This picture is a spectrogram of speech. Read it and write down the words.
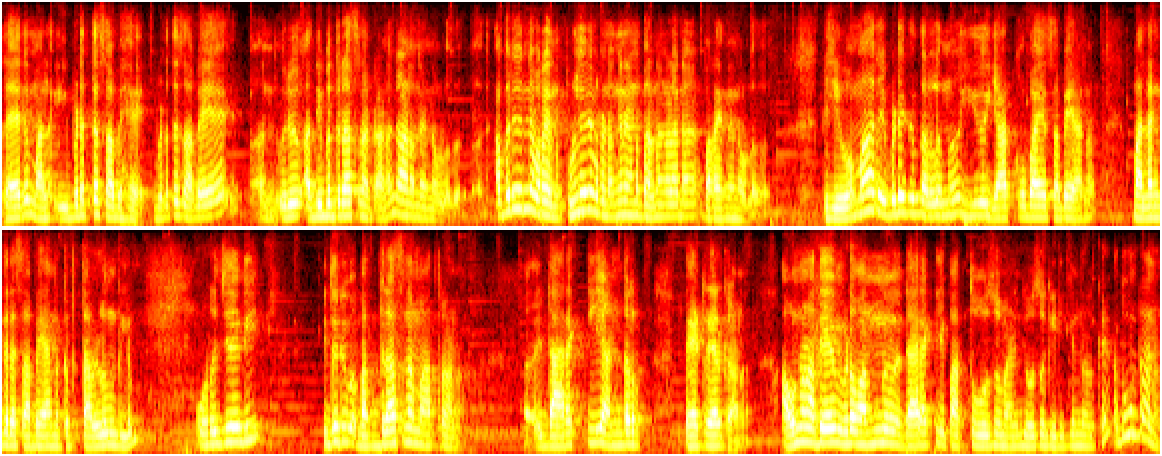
അതായത് മല ഇവിടുത്തെ സഭയെ ഇവിടുത്തെ സഭയെ ഒരു അതിഭദ്രാസനായിട്ടാണ് കാണുന്നത് എന്നുള്ളത് അവർ തന്നെ പറയുന്നു. പുള്ളി തന്നെ പറയുന്നു അങ്ങനെയാണ് ഭരണഘടന പറയുന്നതെന്നുള്ളത്. പക്ഷെ യുവമാർ ഇവിടെ ഇരുന്ന് തള്ളുന്നത് ഈ യാക്കോബായ സഭയാണ് മലങ്കര സഭയാന്നൊക്കെ തള്ളുമെങ്കിലും ഒറിജിനലി ഇതൊരു ഭദ്രാസനം മാത്രമാണ് ഡയറക്ട്ലി അണ്ടർ പേട്രിയാർക്കാണ് അതുകൊണ്ടാണ് അദ്ദേഹം ഇവിടെ വന്ന് ഡയറക്ട്ലി പത്ത് ദിവസവും പതിനഞ്ച് ദിവസവും ഒക്കെ ഇരിക്കുന്നതൊക്കെ അതുകൊണ്ടാണ്.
